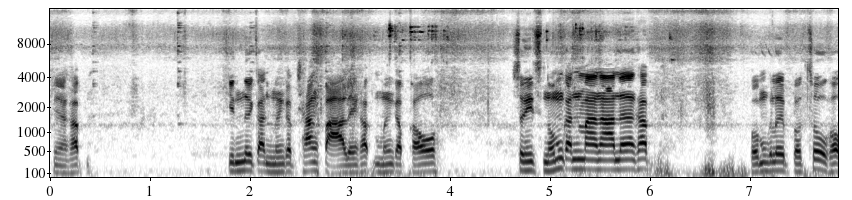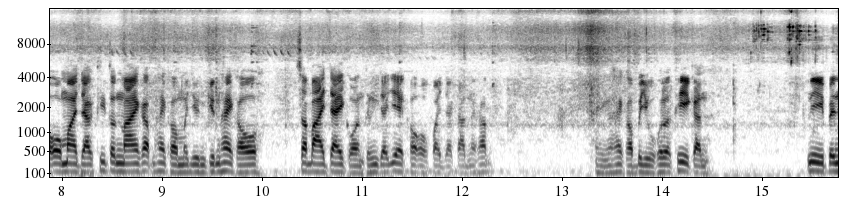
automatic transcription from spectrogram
เนี่ยครับ กินด้วยกันเหมือนกับช้างป่าเลยครับ เหมือนกับเขาสนิทสนมกันมานานแล้วนะครับ ผมก็เลยปลดโซ่เขาออกมาจากที่ต้นไม้ครับ ให้เขามายืนกินให้เขาสบายใจก่อนถึงจะแยกเขาออกไปจากกันนะครับ ให้เขาไปอยู่คนละที่กัน นี่เป็น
